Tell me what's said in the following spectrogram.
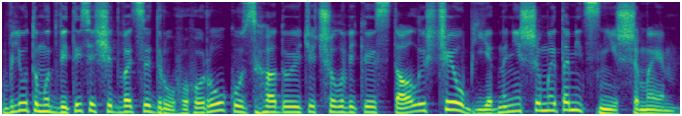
В лютому 2022 року, згадують чоловіки, стали ще об'єднанішими та міцнішими.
